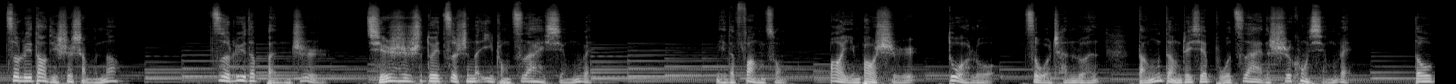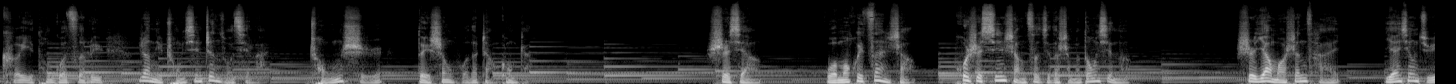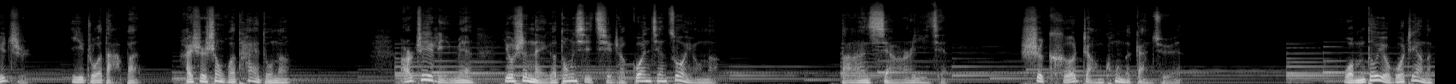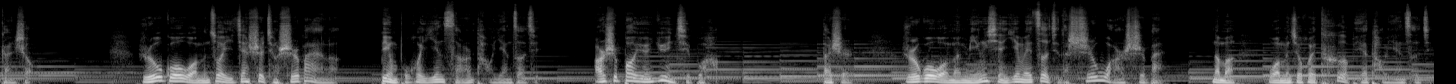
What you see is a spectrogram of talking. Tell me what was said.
自律到底是什么呢？自律的本质其实是对自身的一种自爱行为。你的放纵、暴饮暴食、堕落。自我沉沦等等这些不自爱的失控行为，都可以通过自律让你重新振作起来，重拾对生活的掌控感。试想，我们会赞赏或是欣赏自己的什么东西呢？是样貌身材、言行举止、衣着打扮，还是生活态度呢？而这里面又是哪个东西起着关键作用呢？答案显而易见。是可掌控的感觉。我们都有过这样的感受：如果我们做一件事情失败了，并不会因此而讨厌自己，而是抱怨运气不好；但是，如果我们明显因为自己的失误而失败，那么我们就会特别讨厌自己，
